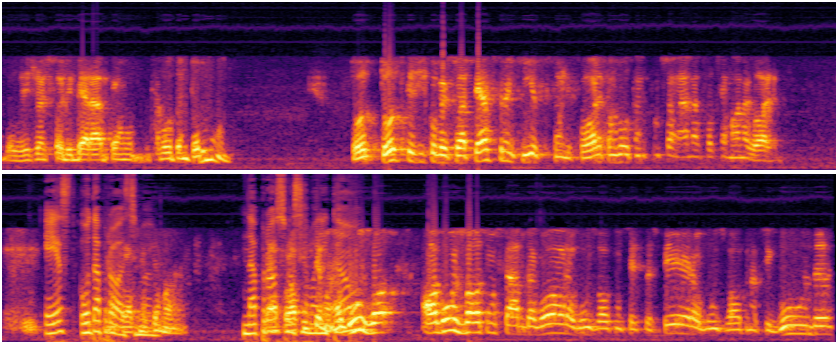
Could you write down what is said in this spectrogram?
das regiões que foram liberadas, está voltando todo mundo. Todo, todos que a gente conversou, até as franquias que são de fora, estão voltando a funcionar nessa semana agora. Esta, ou da próxima? Na próxima semana. Na próxima, próxima semana, semana, então? Alguns, Alguns voltam sábado agora, alguns voltam sexta-feira, alguns voltam na segunda.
